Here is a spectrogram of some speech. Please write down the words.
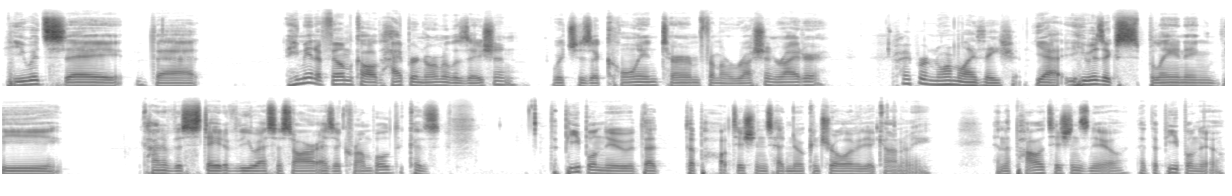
he would say that he made a film called Hypernormalization, which is a coined term from a Russian writer. Hypernormalization. Yeah, he was explaining the kind of the state of the USSR as it crumbled because the people knew that the politicians had no control over the economy. And the politicians knew that the people knew,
